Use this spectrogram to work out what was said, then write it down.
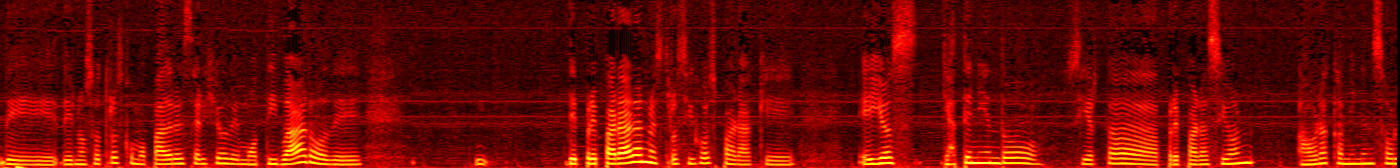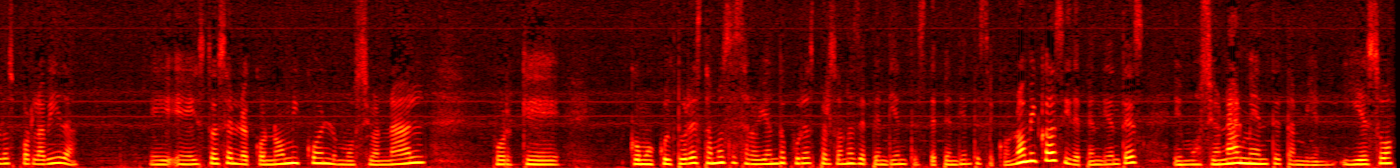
de, de nosotros como padres, Sergio, de motivar o de, de preparar a nuestros hijos para que ellos, ya teniendo cierta preparación, ahora caminen solos por la vida. Eh, eh, esto es en lo económico, en lo emocional, porque como cultura estamos desarrollando puras personas dependientes, dependientes económicas y dependientes emocionalmente también. Y eso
